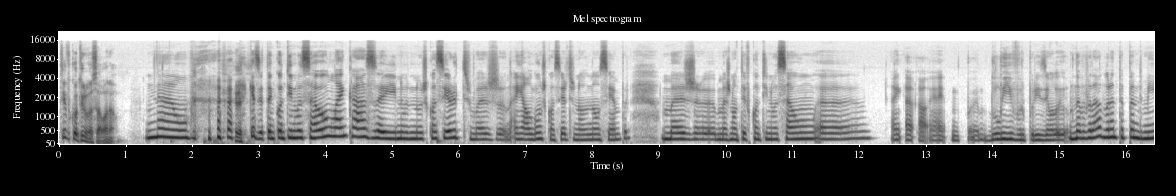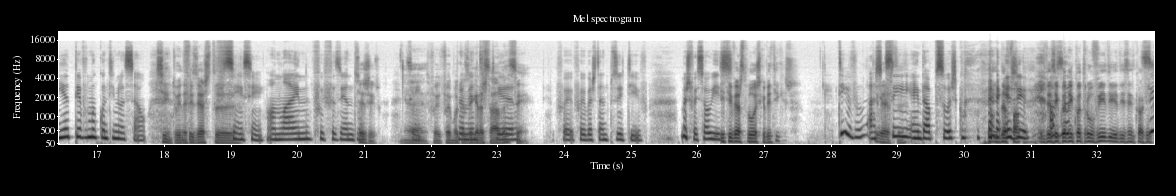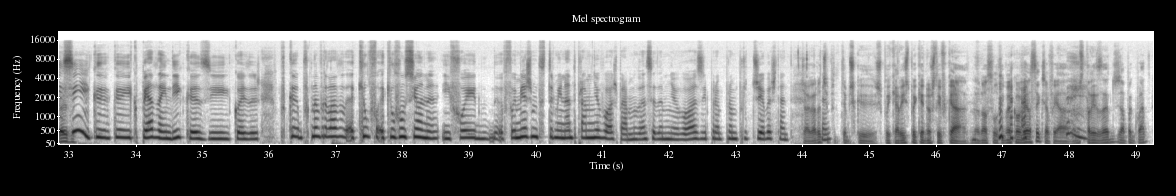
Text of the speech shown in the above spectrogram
Teve continuação ou não? Não, quer dizer, tem continuação lá em casa e no, nos concertos, mas em alguns concertos, não, não sempre, mas, mas não teve continuação uh, em, uh, de livro, por exemplo. Na verdade, durante a pandemia teve uma continuação. Sim, tu ainda fizeste. Sim, sim, online fui fazendo. Isso é giro. Sim, é, foi, foi uma coisa engraçada, sim. Foi, foi bastante positivo. Mas foi só isso. E tiveste boas críticas? Tive, acho Tiveste. que sim. Ainda há pessoas que. Ainda é De vez em quando encontram o vídeo e dizem qualquer sim, coisa. Sim, sim, que, que, que, pedem dicas e coisas. Porque, porque na verdade aquilo, aquilo funciona e foi, foi mesmo determinante para a minha voz, para a mudança da minha voz e para, para me proteger bastante. Já agora Portanto, temos que explicar isto para quem não esteve cá na nossa última conversa, que já foi há uns três anos, já para quatro,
